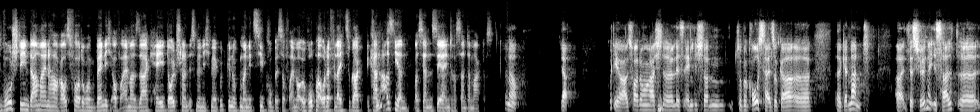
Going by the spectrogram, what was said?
wo stehen da meine Herausforderungen, wenn ich auf einmal sage, hey, Deutschland ist mir nicht mehr gut genug, meine Zielgruppe ist auf einmal Europa oder vielleicht sogar gerade mhm. Asien, was ja ein sehr interessanter Markt ist. Genau. Ja. Gut, die Herausforderung habe ich äh, letztendlich schon zum Großteil sogar äh, äh, genannt. Äh, das Schöne ist halt, äh,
